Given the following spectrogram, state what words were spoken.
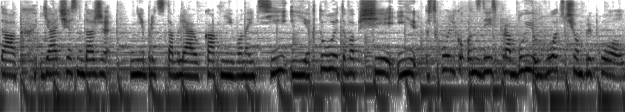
так, я, честно, даже не представляю, как мне его найти и кто это вообще и сколько он здесь пробыл. Вот в чем прикол.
